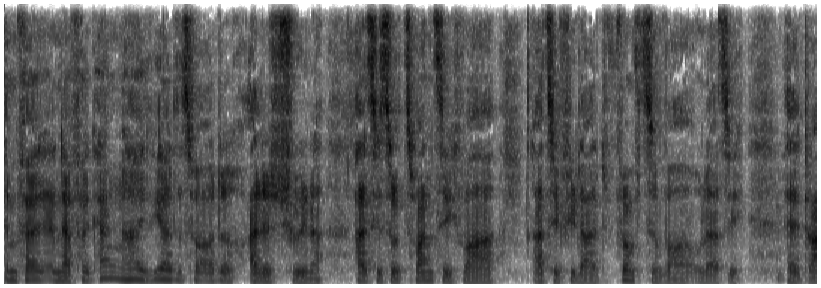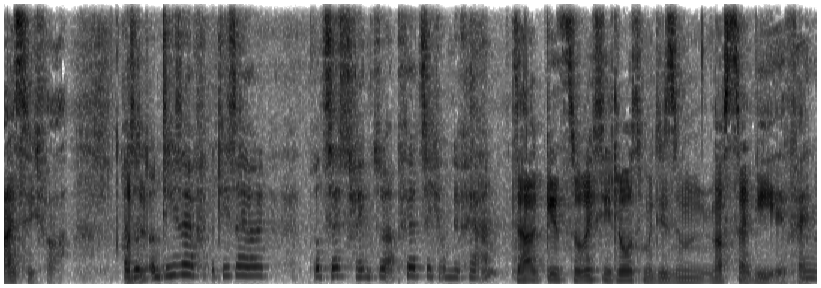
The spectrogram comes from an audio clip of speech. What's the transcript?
in der Vergangenheit, ja, das war doch alles schöner. Als ich so 20 war, als ich vielleicht 15 war oder als ich äh, 30 war. Also, Und und dieser, dieser Prozess fängt so ab 40 ungefähr an. da geht's so richtig los mit diesem Nostalgie-Effekt.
